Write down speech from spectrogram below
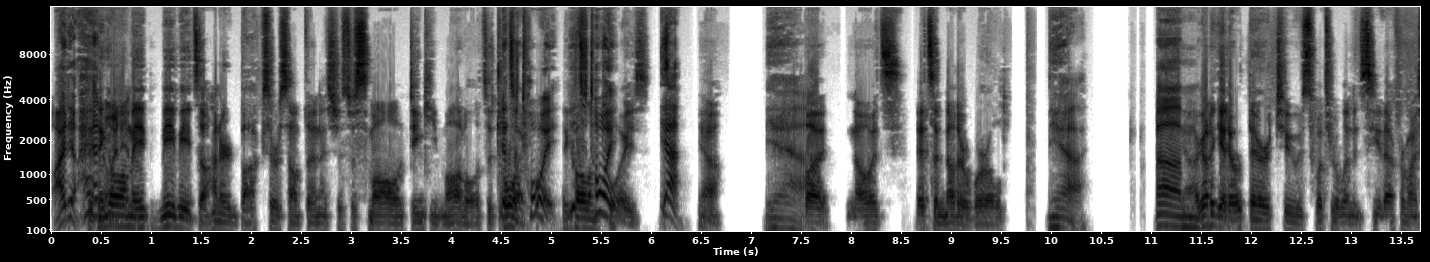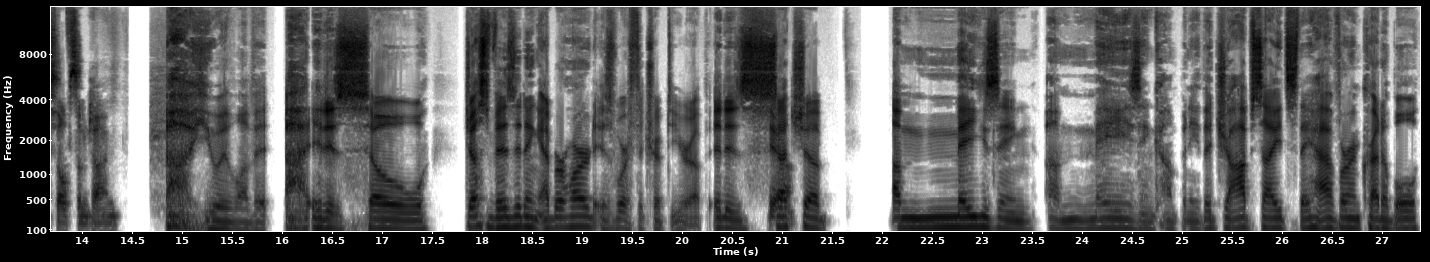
I, I had think, no oh, idea. maybe, maybe it's a hundred bucks or something. It's just a small dinky model. It's a toy. It's a toy. They it's call a them toy. toys, Yeah. Yeah. Yeah. But no, it's it's another world. yeah. Um, yeah, I got to get out there to Switzerland and see that for myself sometime. Oh, you would love it. Uh, it is so. Just visiting Eberhard is worth the trip to Europe. It is Yeah. such a amazing, amazing company. The job sites they have are incredible.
